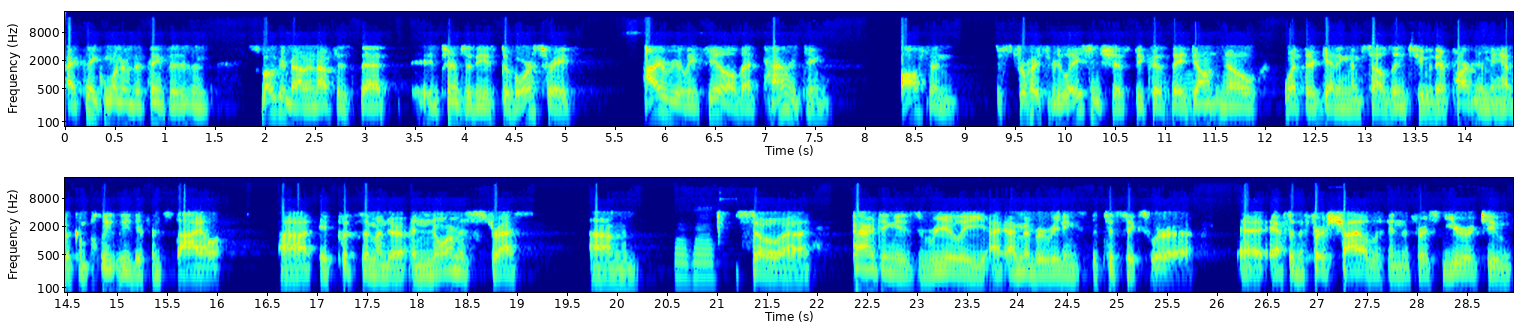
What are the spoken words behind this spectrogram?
I think one of the things that isn't spoken about enough is that in terms of these divorce rates, I really feel that parenting often destroys relationships because they Mhm. don't know what they're getting themselves into. Their partner may have a completely different style. Uh, it puts them under enormous stress. Um, hmm so uh, parenting is really. I, I remember reading statistics where uh, after the first child, within the first year or two,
